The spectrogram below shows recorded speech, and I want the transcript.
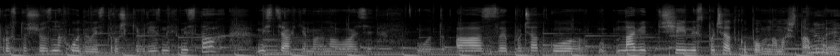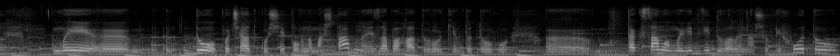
Просто що знаходились трошки в різних містах, місцях я маю на увазі. От а з початку, навіть ще й не з початку повномасштабної. Ну, да. Ми е, до початку ще повномасштабної, за багато років до того, е, так само ми відвідували нашу піхоту,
